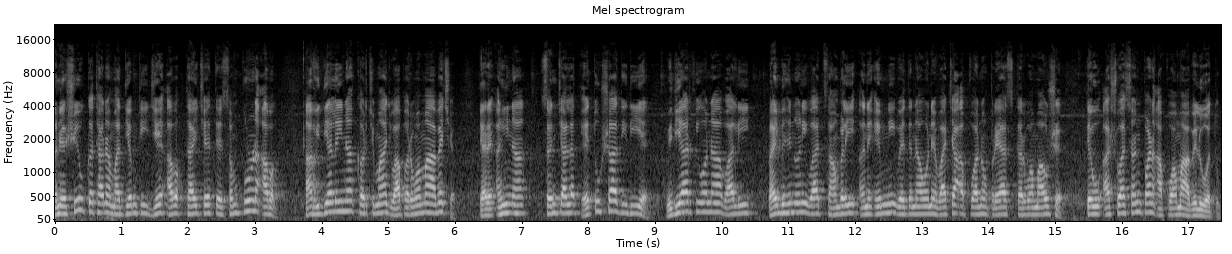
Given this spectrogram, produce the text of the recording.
અને શિવકથાના માધ્યમથી જે આવક થાય છે તે સંપૂર્ણ આવક આ વિદ્યાલયના ખર્ચમાં જ વાપરવામાં આવે છે. ત્યારે અહીંના સંચાલક હેતુષા દીદીએ વિદ્યાર્થીઓના વાલી ભાઈ બહેનોની વાત સાંભળી અને એમની વેદનાઓને વાચા આપવાનો પ્રયાસ કરવામાં આવશે તેવું આશ્વાસન પણ આપવામાં આવેલું હતું.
